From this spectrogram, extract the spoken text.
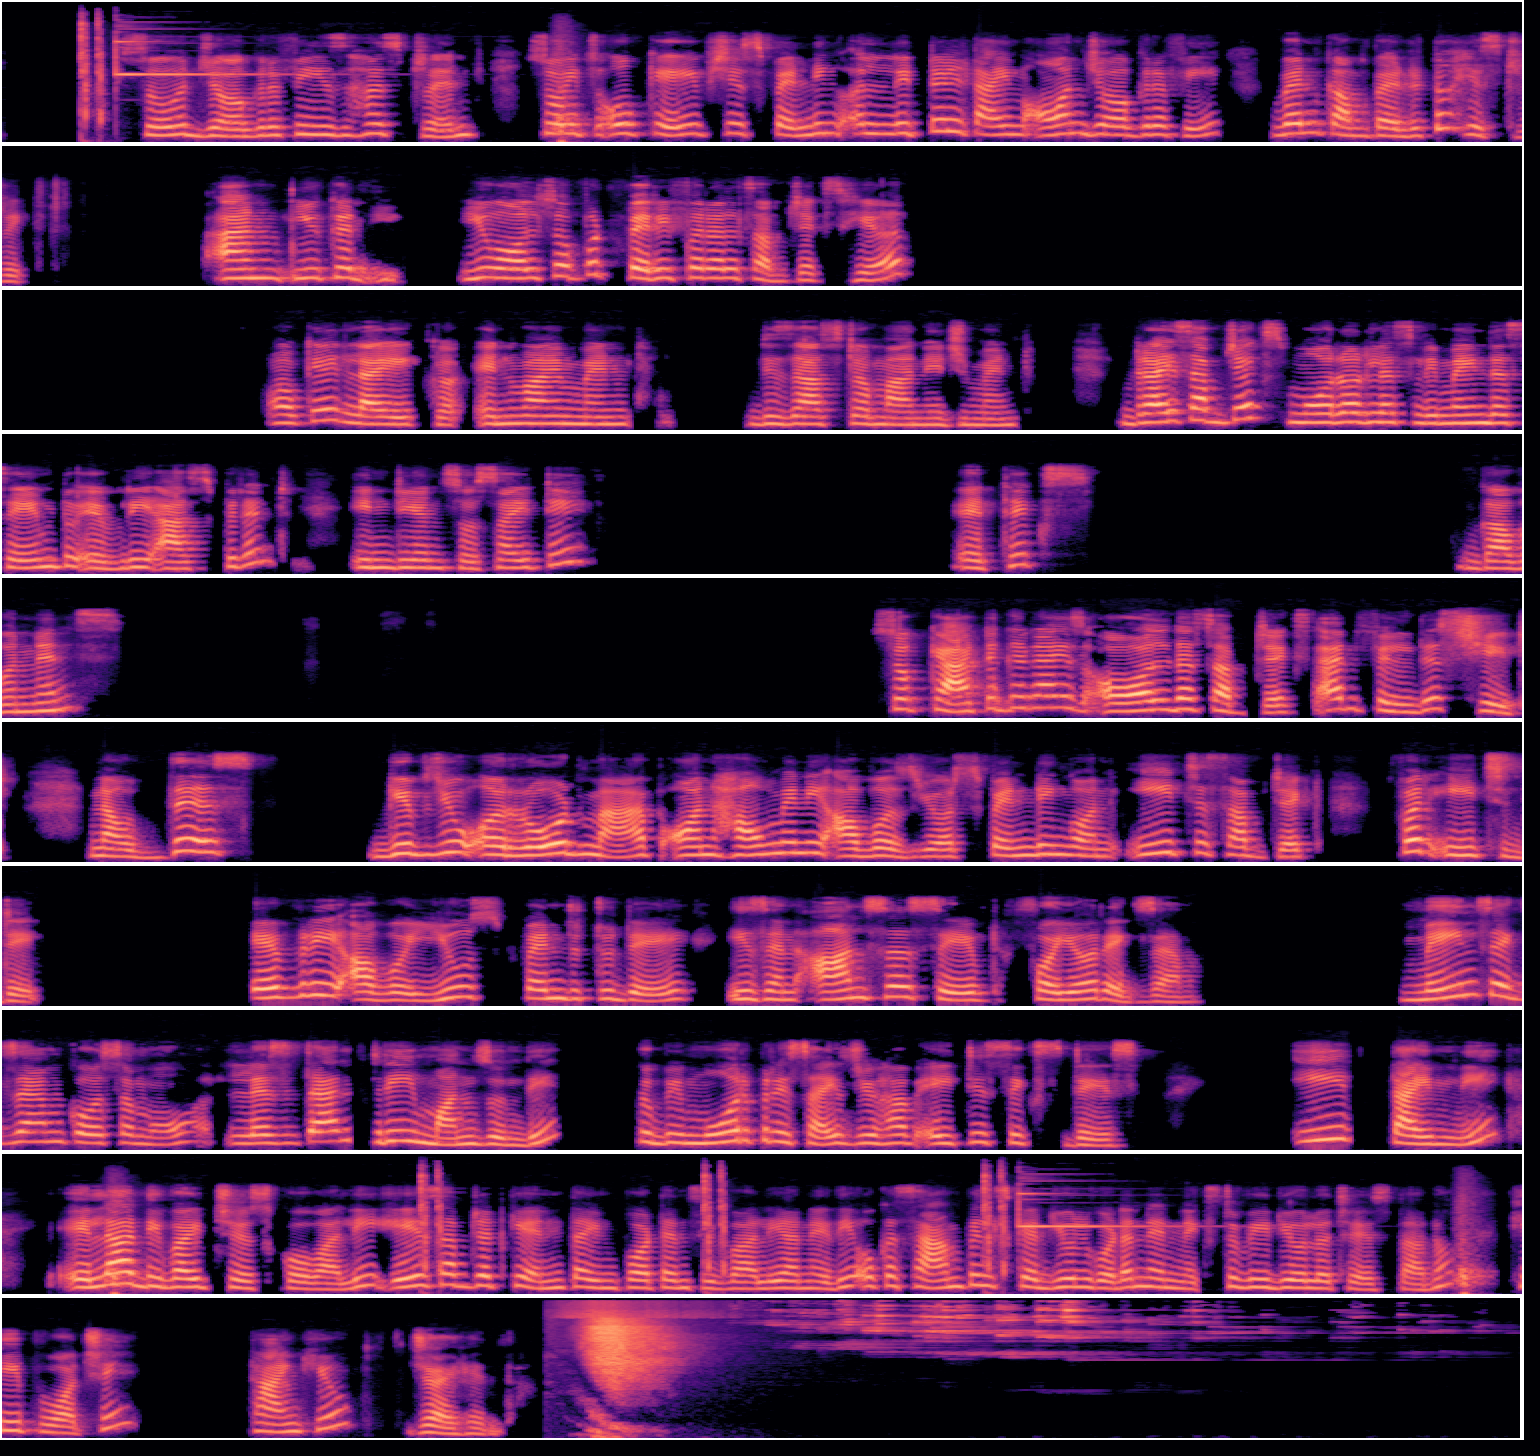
So geography is her strength. So it's okay if she's spending a little time on geography when compared to history. And you can you also put peripheral subjects here. Okay, like uh, environment, disaster management. Dry subjects more or less remain the same to every aspirant. Indian society, ethics, governance. So categorize all the subjects and fill this sheet. Now this gives you a roadmap on how many hours you're spending on each subject for each day. Every hour you spend today is an answer saved for your exam. Mains exam కోసము less than three months ఉంది to be more precise you have eighty six days ఈ టైంని ఎలా divide చేసుకోవాలి? ఏ సబ్జెక్ట్కి ఎంత importance ఇవ్వాలి? అనేది ఒక శాంపిల్ స్కెడ్యూల్ కూడా నేను నెక్స్ట్ వీడియోలో చేస్తాను. Keep watching. థ్యాంక్ యూ జై హింద్.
